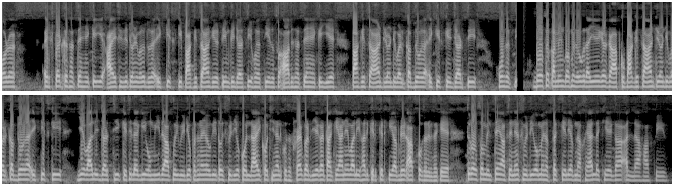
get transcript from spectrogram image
اور ایکسپیکٹ کر سکتے ہیں کہ یہ آئی سی سی ٹوینٹی ورلڈ دو ہزار اکیس کی پاکستان کی ٹیم کی جرسی ہو سکتی ہے۔ دوستوں آپ دیکھ سکتے ہیں کہ یہ Pakistan T twenty world cup دو ہزار اکیس کی جرسی ہو سکتی ہے۔ دوستوں کمنٹ باکس میں ضرور بتائیے گا کہ آپ کو Pakistan T twenty world cup دو ہزار اکیس کی یہ والی جرسی کیسی لگی؟ امید ہے آپ کو یہ ویڈیو پسند آئی ہوگی، تو اس ویڈیو کو لائک اور چینل کو سبسکرائب کر دیجیے گا تاکہ آنے والی ہر کرکٹ کی اپڈیٹ آپ کو پسند مل سکے۔ تو دوستوں ملتے ہیں آپ سے نیکسٹ ویڈیو میں، تب تک کے لیے اپنا خیال رکھیے گا۔ اللہ حافظ۔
